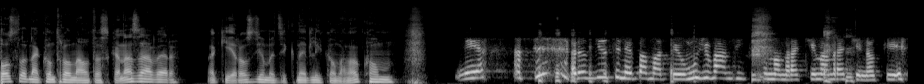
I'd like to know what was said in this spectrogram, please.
Posledná kontrolná otázka na záver. Aký je rozdiel medzi knedlíkom a nokom? Ja, Rozdíl si nepamatuju. Můžu vám říct, že mám radši, mám radši noky.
